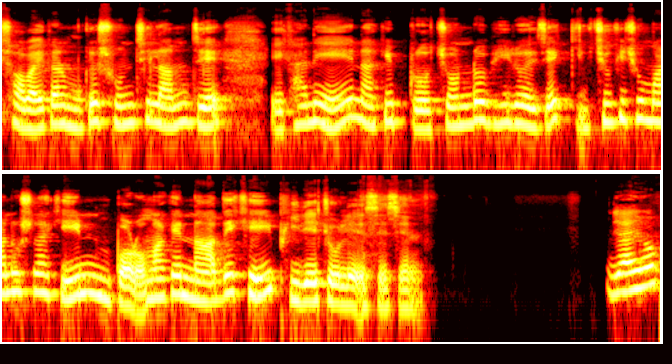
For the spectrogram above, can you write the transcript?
সবাইকার মুখে শুনছিলাম যে এখানে নাকি প্রচণ্ড ভিড় হয়েছে। কিছু কিছু মানুষ নাকি বড়মাকে না দেখেই ফিরে চলে এসেছেন। যাই হোক,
